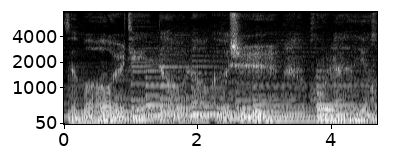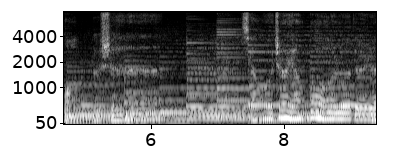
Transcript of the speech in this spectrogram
怎么偶尔听到老歌时，慌了神，像我这样懦弱的人，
